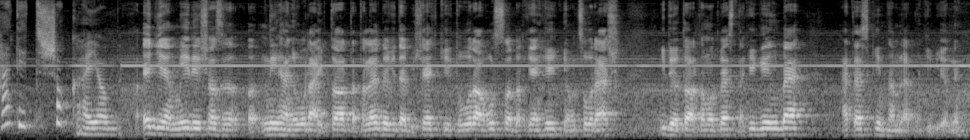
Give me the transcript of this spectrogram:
Hát itt sokkal jobb. Egy ilyen mérés az néhány óráig tart, tehát a legrövidebb is egy-két óra, a hosszabbak ilyen 7-8 órás időtartamot vesznek igénybe, hát ezt kint nem lehetne kibírni.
